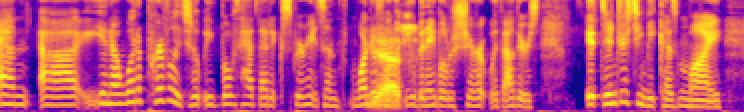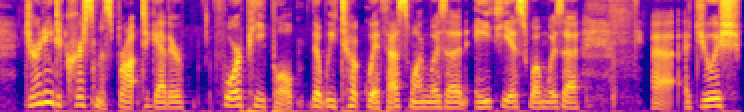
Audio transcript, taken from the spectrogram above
And uh, you know what a privilege that we've both had that experience and wonderful yes. that you've been able to share it with others. It's interesting because my Journey to Christmas brought together four people that we took with us. One was an atheist, one was a uh, a Jewish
